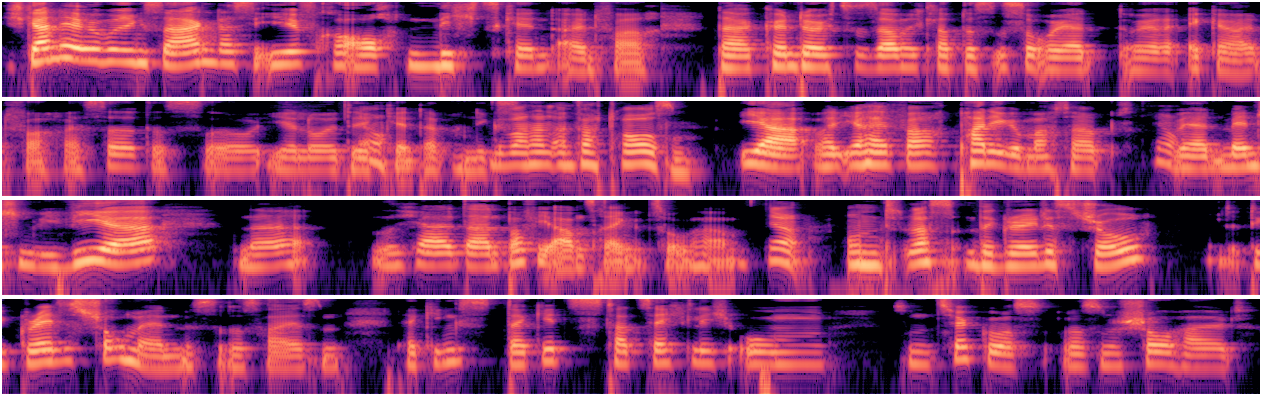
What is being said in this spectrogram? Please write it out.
Ich kann dir übrigens sagen, dass die Ehefrau auch nichts kennt einfach. Da könnt ihr euch zusammen, ich glaube, das ist so euer, eure Ecke einfach, weißt du? Das so, ihr Leute, Ja. ihr kennt einfach Wir nichts. waren halt einfach draußen. Ja, weil ihr halt einfach Party gemacht habt. Ja. Während Menschen wie wir, ne, sich halt da ein Buffy abends reingezogen haben. Ja. Und was? The Greatest Show? The Greatest Showman müsste das heißen. Da ging's, da geht's tatsächlich um so einen Zirkus oder so eine Show halt.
